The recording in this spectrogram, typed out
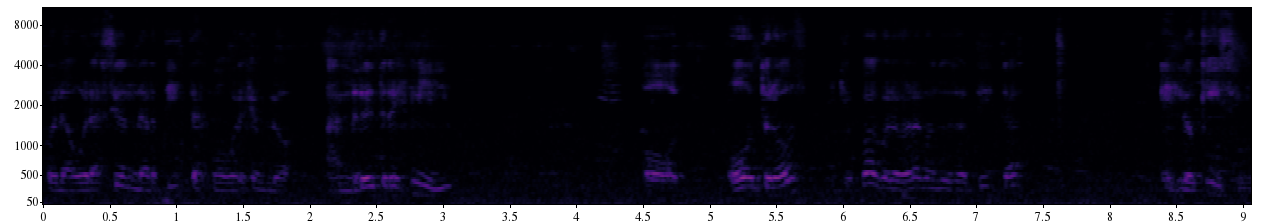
colaboración de artistas como por ejemplo André 3000 o otros y que pueda colaborar con otros artistas es loquísimo.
